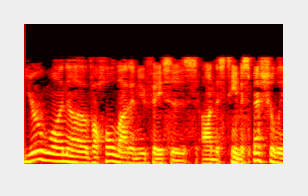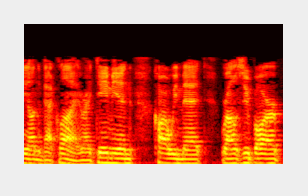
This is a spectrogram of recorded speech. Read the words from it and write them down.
You're one of a whole lot of new faces on this team, especially on the back line, right? Damien, Karl, we met, Raul Zubar,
